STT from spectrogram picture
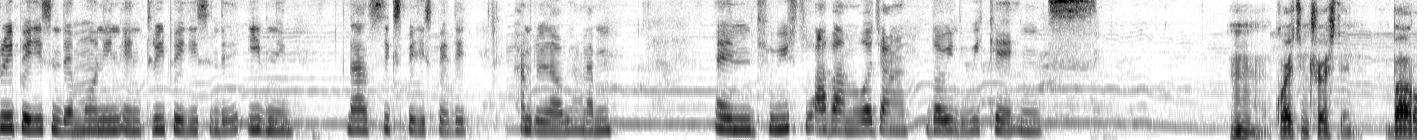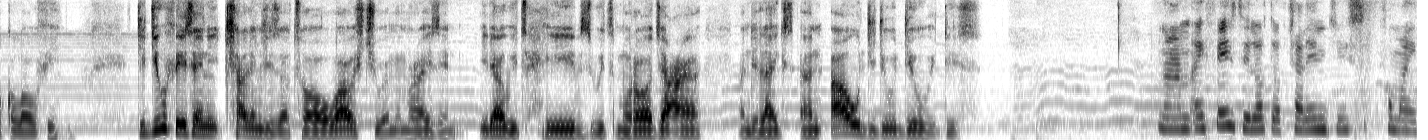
three pages in the morning and three pages in the evening. That's six pages per day. Alhamdulillah. And we used to have um Roger during the weekends. Mm, quite interesting. Barakallahu fi. Did you face any challenges at all whilst you were memorizing, either with hifz, with muraja'a, and the likes? And how did you deal with this? Um, I faced a lot of challenges for my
